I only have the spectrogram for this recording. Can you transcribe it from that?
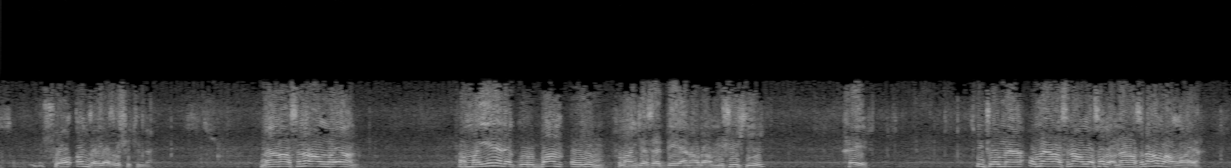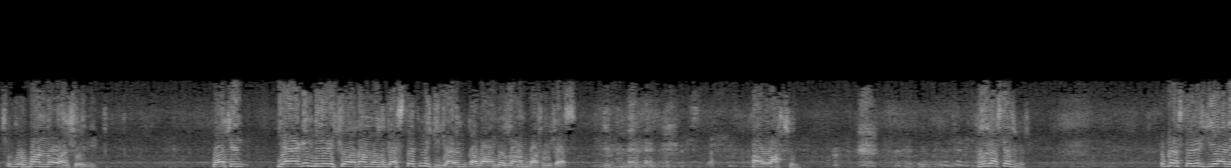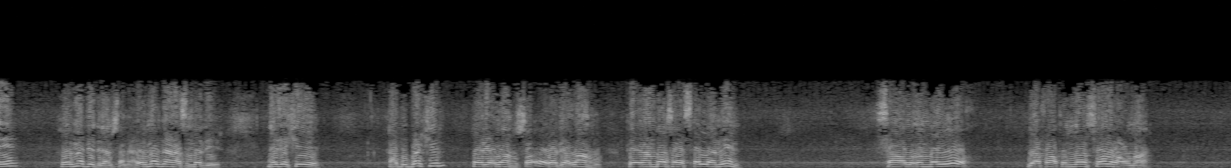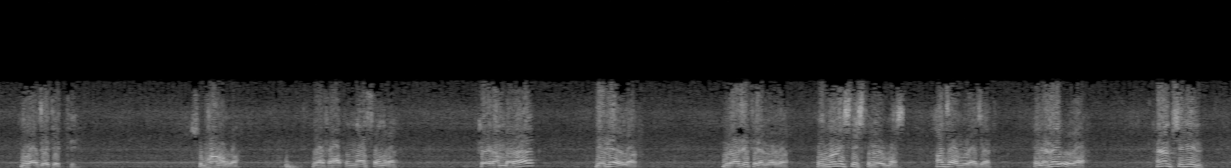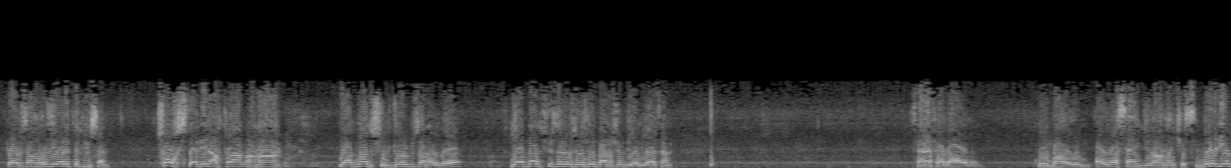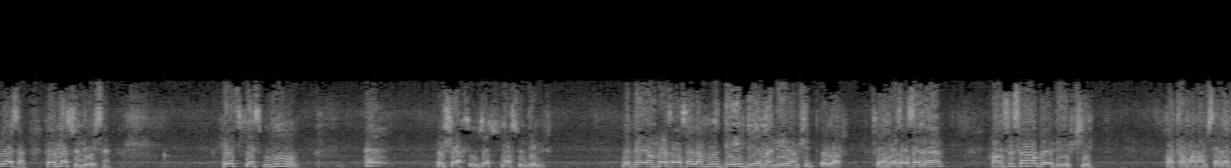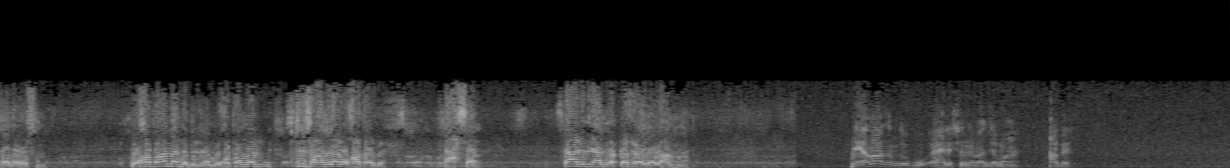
sual ancaq yazılı şəkildə. Mənasını anlayan Amma yenə də qurban olum filan kəsə deyən adam müşrikdir. Xeyr. Çünki o, mə o mənasını anlasa da, mənasını hamı anlayır. Ki, qurban nə olan şeydir. Lakin yəqin bilir ki, o adam onu qəst etmir ki, gəlim qabağında uzanım başımı kəs. Allah üçün. Onu qəst etmir. O qəst edir ki, yəni, hörmət edirəm sənə. Hörmət mənasında deyir. Necə ki, Əbu Bəkir radiyallahu anhu Peyğəmbər s.ə.v-in sağlığında yox, vəfatından sonra ona müraciət etdi. Subhanallah. Vəfatından sonra Peyğəmbərə demək olar, müraciət eləmək olar. Ondan heç nə istəmək olmaz. Ancaq müraciət eləmək olar. Həmçinin qəbristanlığı ziyarət etmirsən. Çox istədiyin atan, anan, yadına düşür, görmüsən orada, yadına düşürsən öz-özlə danışıb deyə bilərsən, sənə fəda olun, qurban olun, Allah sənin günahından keçsin. Belə deyə bilərsən, hörmət üçün deyirsən. Heç kəs bunu o şəxsi uca tutmaq üçün demir. Və Peyğəmbər s.ə.v bunu deyib deyə mən deyirəm ki, olar. Peyğəmbər s.ə.v hansı sahabəyə deyib ki, atam, anam sənə fəda olsun. O xatanı mən də bilirəm. O xatanlar, bütün sahabələr o xatardı. Əhsən. Səad ibn Əbi Vakqas radiyallahu anhına. Nəyə lazımdır bu əhl-i sünnə və cəmanə adı?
